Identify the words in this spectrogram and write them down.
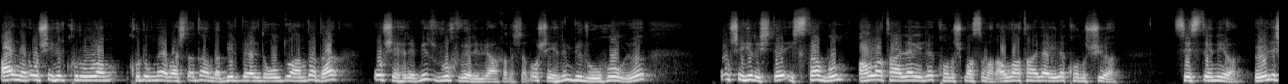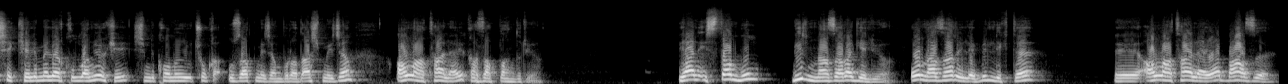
Aynen o şehir kurulan, kurulmaya başladığı anda bir belde olduğu anda da o şehre bir ruh veriliyor arkadaşlar. O şehrin bir ruhu oluyor. O şehir işte İstanbul Allah Teala ile konuşması var. Allah Teala ile konuşuyor. Sesleniyor. Öyle şey kelimeler kullanıyor ki şimdi konuyu çok uzatmayacağım burada açmayacağım. Allah Teala'yı gazaplandırıyor. Yani İstanbul bir nazara geliyor. O nazar ile birlikte e, Allah Teala'ya bazı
